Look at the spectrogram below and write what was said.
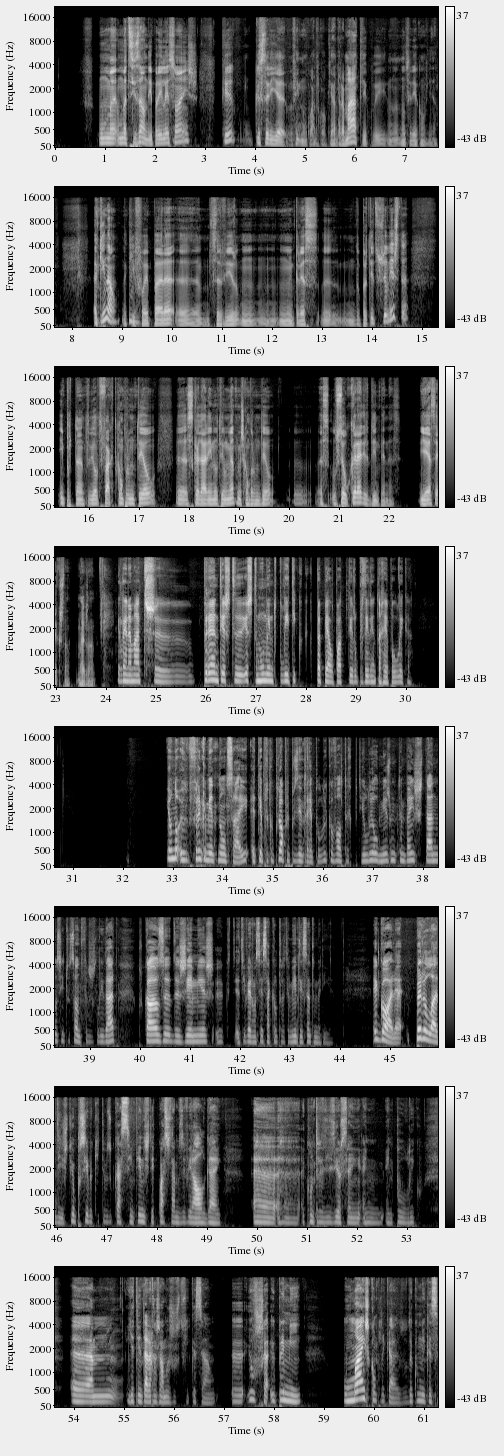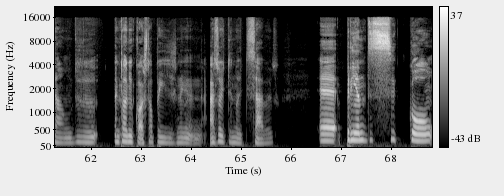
uma, uma decisão de ir para eleições que, que seria, enfim, num quadro qualquer dramático e não seria conveniente. Aqui não, aqui hum. foi para uh, servir um, um interesse do Partido Socialista e, portanto, ele de facto comprometeu eh, se calhar inutilmente, mas comprometeu uh, o seu crédito de independência. E essa é a questão, mais nada. Helena Matos, uh, perante este, este momento político, que papel pode ter o Presidente da República? Eu, não, eu, francamente não sei, até porque o próprio Presidente da República, eu volto a repeti-lo, ele mesmo também está numa situação de fragilidade por causa das gêmeas que tiveram acesso àquele tratamento em Santa Maria. Agora, para lá disto, eu percebo aqui temos o caso Centeno, isto é quase estamos a ver alguém uh, a contradizer-se em, em, em, público um, e a tentar arranjar uma justificação. Uh, eu, para mim, o mais complicado da comunicação de António Costa ao país né, às oito da noite de sábado uh, prende-se com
